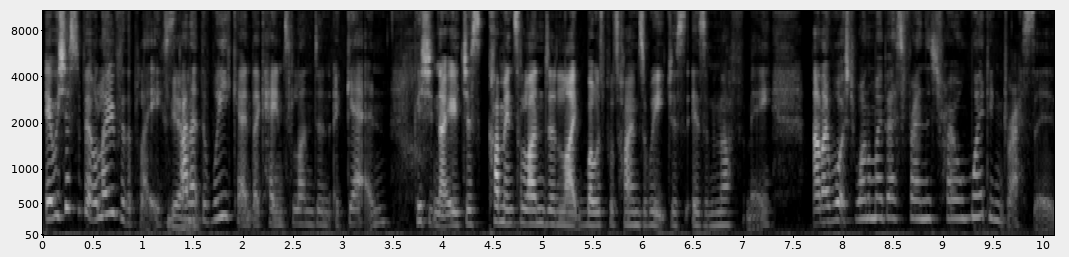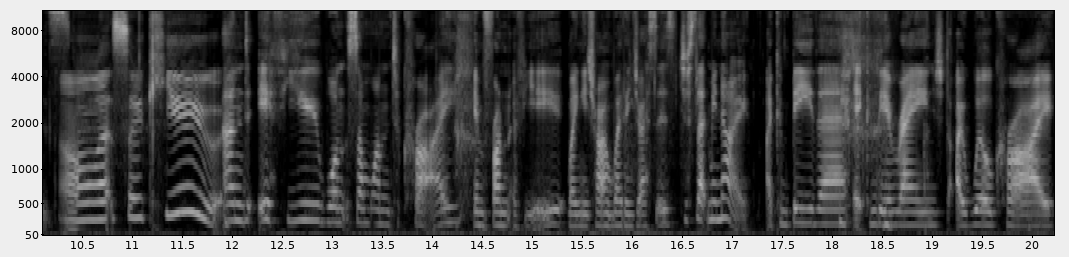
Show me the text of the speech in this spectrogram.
it was just a bit all over the place. Yeah. And at the weekend, I came to London again because, you know, you just coming to London like multiple times a week just isn't enough for me. And I watched one of my best friends try on wedding dresses. Oh, that's so cute. And if you want someone to cry in front of you when you try on wedding dresses, just let me know. I can be there. It can be arranged. I will cry.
